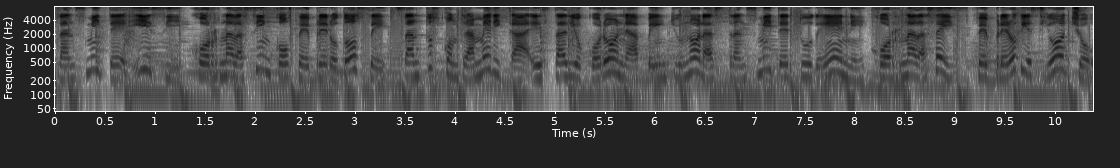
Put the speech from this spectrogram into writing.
transmite Easy. Jornada 5, febrero 12, Santos contra América, Estadio Corona, 21 horas, transmite TUDN. Jornada 6, febrero 18,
